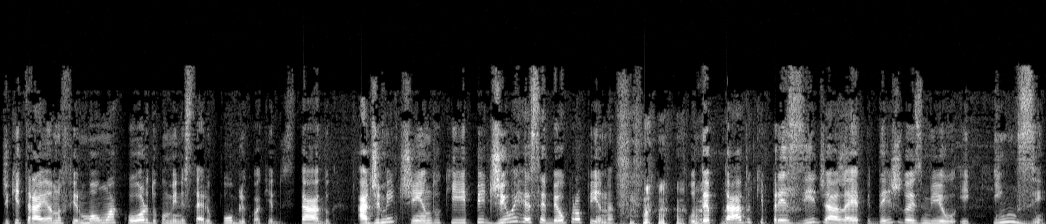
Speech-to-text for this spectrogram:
de que Traiano firmou um acordo com o Ministério Público aqui do Estado, admitindo que pediu e recebeu propina. O deputado que preside a Alep desde 2015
